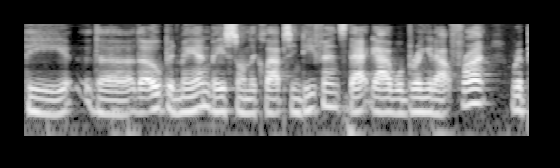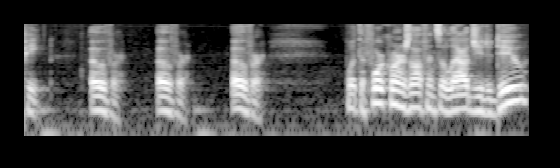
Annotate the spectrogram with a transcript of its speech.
the the the open man based on the collapsing defense. That guy will bring it out front. Repeat over, over, over. What the four corners offense allowed you to do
